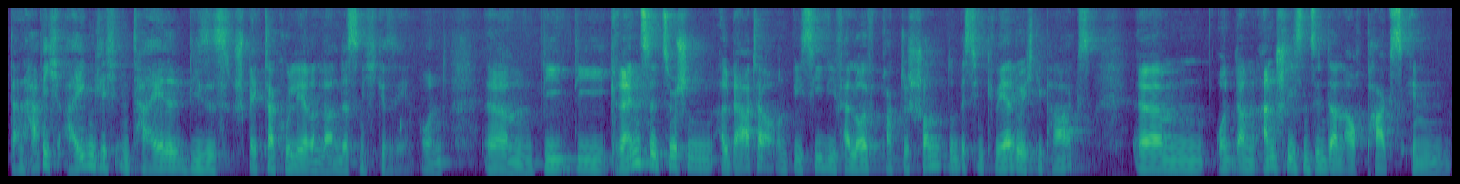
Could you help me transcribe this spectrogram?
dann habe ich eigentlich einen Teil dieses spektakulären Landes nicht gesehen. Und ähm, die, die Grenze zwischen Alberta und BC, die verläuft praktisch schon so ein bisschen quer durch die Parks. Ähm, und dann anschließend sind dann auch Parks in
